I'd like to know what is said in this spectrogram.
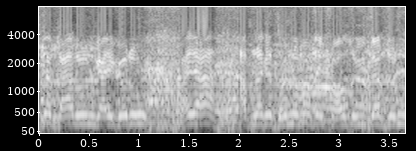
একটা দারুণ গাই গরু। ভাইয়া আপনাকে ধন্যবাদ এই সহযোগিতার জন্য।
